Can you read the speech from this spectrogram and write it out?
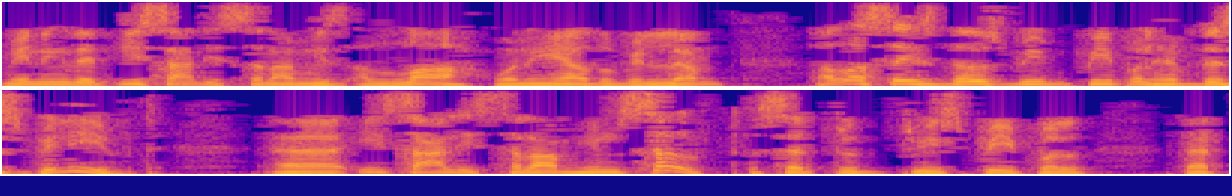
meaning that Isa alayhi salam is Allah, وَنِيَادُ billah. Allah says those people have disbelieved. Uh, Isa alayhi salam himself said to, to his people that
